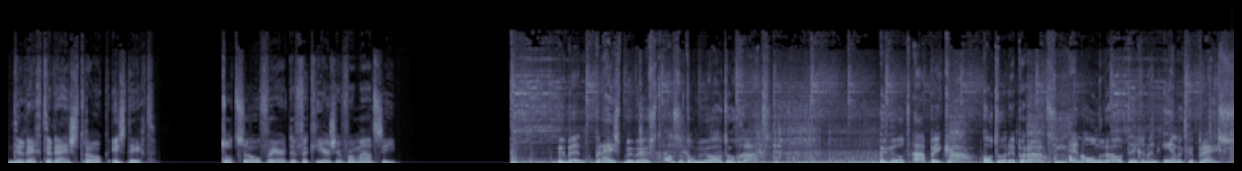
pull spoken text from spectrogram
De rechte rijstrook is dicht. Tot zover de verkeersinformatie. U bent prijsbewust als het om uw auto gaat. U wilt APK, autoreparatie en onderhoud tegen een eerlijke prijs.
